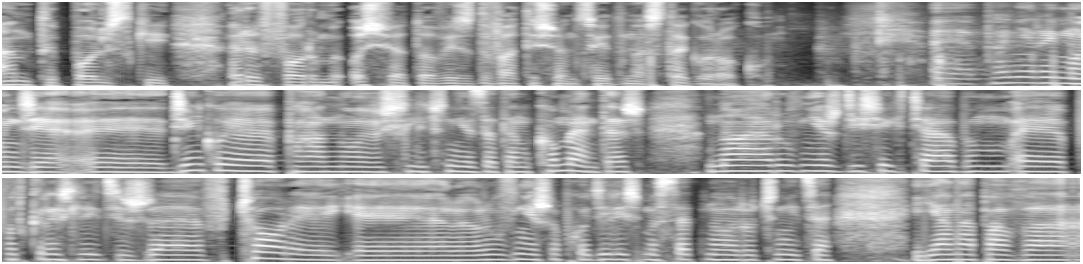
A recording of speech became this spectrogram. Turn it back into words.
antypolskiej reformy oświatowej z 2011 roku. E, Panie Rajmundzie, e, dziękuję panu ślicznie za ten komentarz. No a również dzisiaj chciałabym e, podkreślić, że wczoraj również obchodziliśmy setną rocznicę Jana Pawła,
